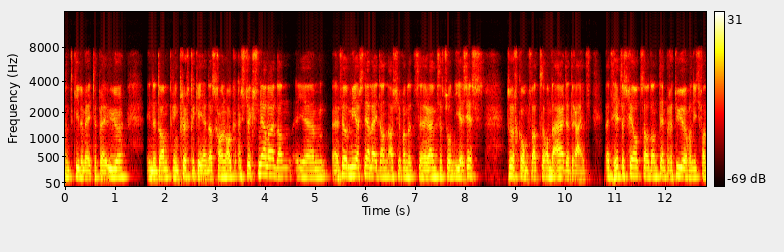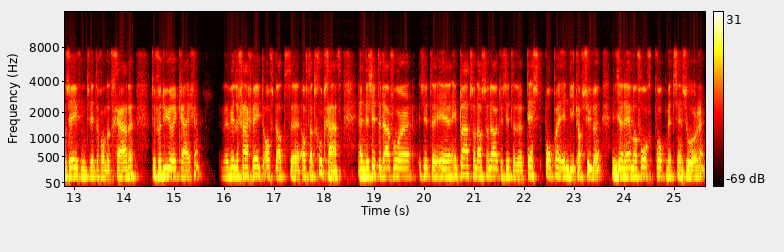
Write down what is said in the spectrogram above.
40.000 km per uur in de dampkring terug te keren. Dat is gewoon ook een stuk sneller dan je, veel meer snelheid dan als je van het ruimtestation ISS terugkomt wat om de aarde draait. Het hitteschild zal dan temperaturen van iets van 2700 graden te verduren krijgen we willen graag weten of dat, uh, of dat goed gaat. En er zitten daarvoor, zitten, uh, in plaats van astronauten, zitten er testpoppen in die capsule. En die zijn helemaal volgepropt met sensoren.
